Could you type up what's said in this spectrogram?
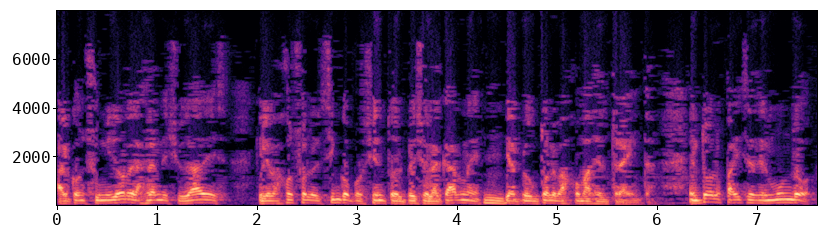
al consumidor de las grandes ciudades que le bajó solo el 5% del precio de la carne mm. y al productor le bajó más del 30%. En todos los países del mundo,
